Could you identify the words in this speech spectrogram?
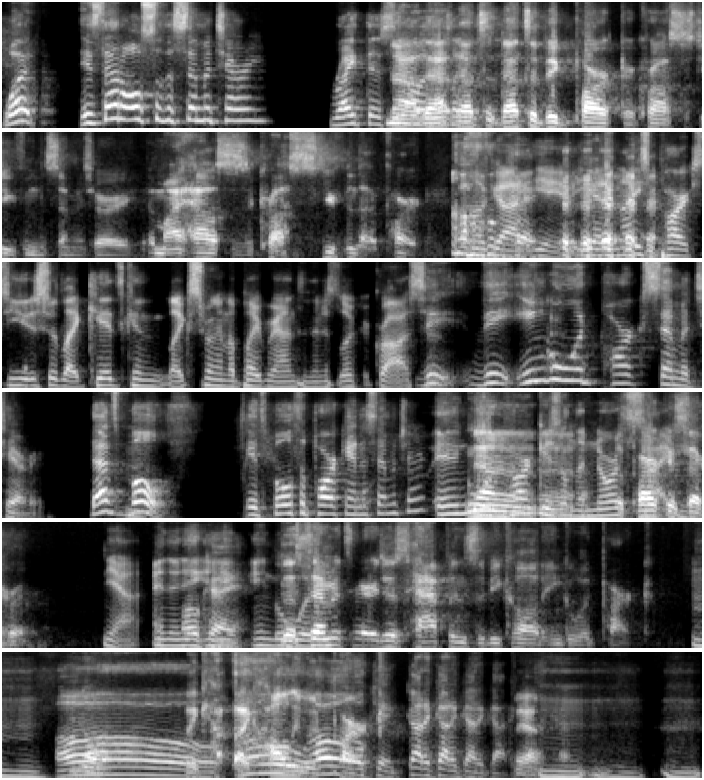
What is that? Also the cemetery, right? This No, that, there's like- that's that's a big park across the street from the cemetery, and my house is across the street from that park. Oh, god, Okay. yeah, yeah, you got a nice park, so you so like kids can like swing on the playgrounds and then just look across. and- the the Inglewood Park Cemetery. That's Hmm. both. It's both a park and a cemetery. Inglewood No, no, no, Park no, is no, on the north The park side. is here. separate. Yeah, and then Okay. In, The cemetery just happens to be called Inglewood Park. mhm, Oh, Like- like oh, Hollywood oh, Park. Okay, got it, got it, got it, got it. Yeah. mhm, mhm, mhm,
